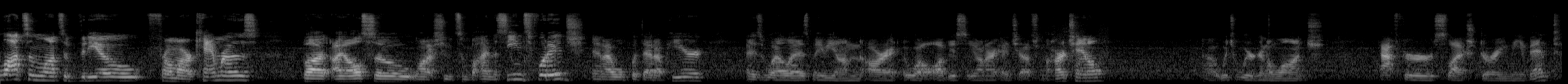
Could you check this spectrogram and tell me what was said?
lots and lots of video from our cameras, but I also want to shoot some behind the scenes footage, and I will put that up here as well as maybe on our, well, obviously on our Headshots from the Heart channel, uh, which we're going to launch after slash during the event.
